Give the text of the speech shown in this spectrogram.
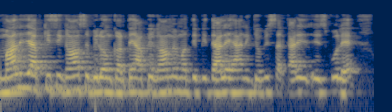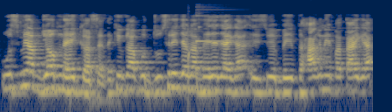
मान लीजिए आप किसी गाँव से बिलोंग करते हैं, आपके गाँव में मध्य विद्यालय है, यानी जो भी सरकारी स्कूल है, उसमें आप जॉब नहीं कर सकते, क्योंकि आपको दूसरी जगह भेजा जाएगा इसमें विभाग ने बताया गया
